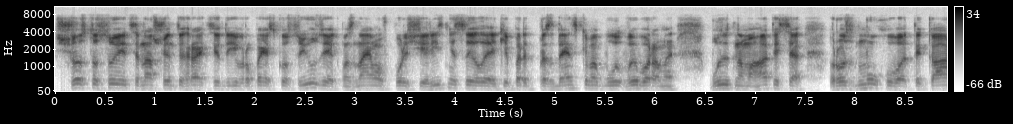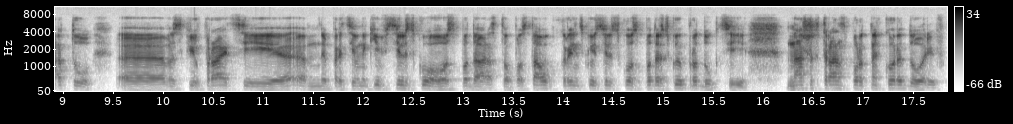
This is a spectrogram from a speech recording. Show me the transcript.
Що стосується нашої інтеграції до Європейського союзу, як ми знаємо, в Польщі різні сили, які перед президентськими виборами будуть намагатися роздмухувати карту е, співпраці е, працівників сільського господарства, поставок української сільськогосподарської продукції, наших транспортних коридорів.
